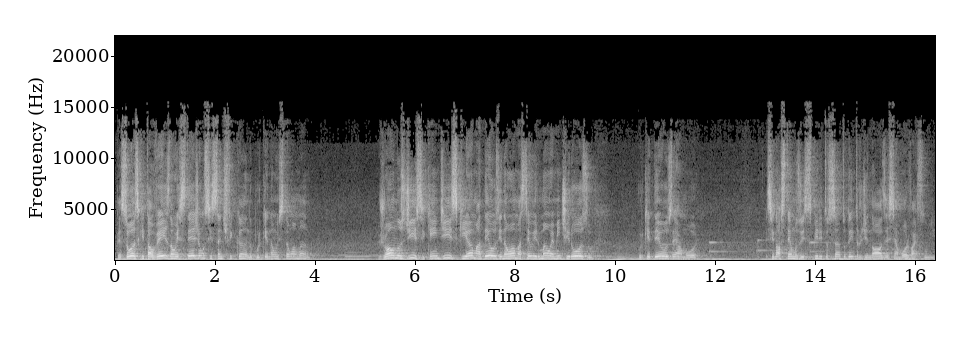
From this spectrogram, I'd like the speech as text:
pessoas que talvez não estejam se santificando porque não estão amando. João nos disse: quem diz que ama a Deus e não ama seu irmão é mentiroso, porque Deus é amor. E se nós temos o Espírito Santo dentro de nós, esse amor vai fluir.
